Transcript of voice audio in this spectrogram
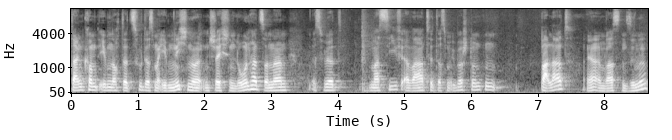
dann kommt eben noch dazu, dass man eben nicht nur einen schlechten Lohn hat, sondern es wird massiv erwartet, dass man Überstunden ballert, ja, im wahrsten Sinne,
